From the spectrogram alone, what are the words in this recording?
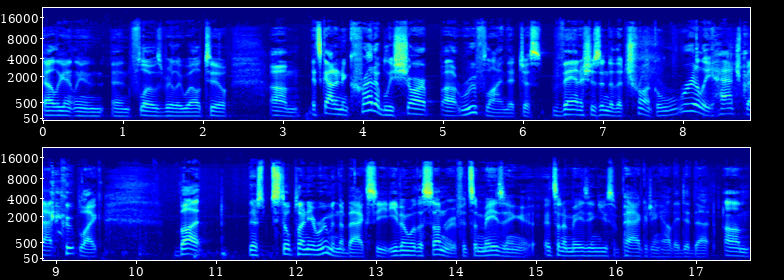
elegantly and, and flows really well too. Um, it's got an incredibly sharp uh, roof line that just vanishes into the trunk, really hatchback coupe like. But there's still plenty of room in the back seat, even with a sunroof. It's amazing. It's an amazing use of packaging how they did that. Um,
